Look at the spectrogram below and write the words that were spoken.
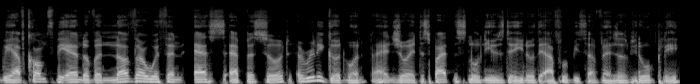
we have come to the end of another with an S episode. A really good one. I enjoy it. Despite the slow news day, you know, the Afrobeats Avengers, we don't play.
